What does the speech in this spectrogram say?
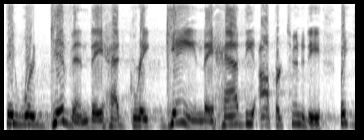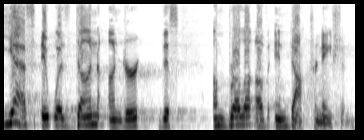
They were given, they had great gain, they had the opportunity, but yes, it was done under this umbrella of indoctrination.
